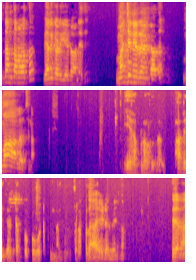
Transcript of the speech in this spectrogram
దాని తర్వాత వెనకడిగేయడం అనేది మంచి నిర్ణయం కాదని మా ఆలోచన. ఈ యాప్ల వల్ల భారీగా డబ్బు పోగొట్టుకున్న యువతల. ఇదేనా?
